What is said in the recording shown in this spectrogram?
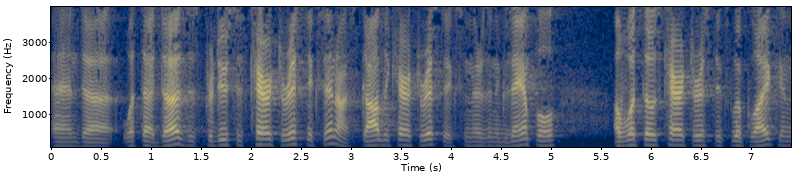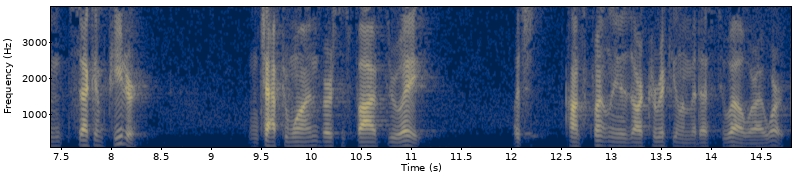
And uh, what that does is produces characteristics in us, godly characteristics. And there's an example of what those characteristics look like in 2 Peter, in chapter 1, verses 5 through 8, which consequently is our curriculum at S2L where I work.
